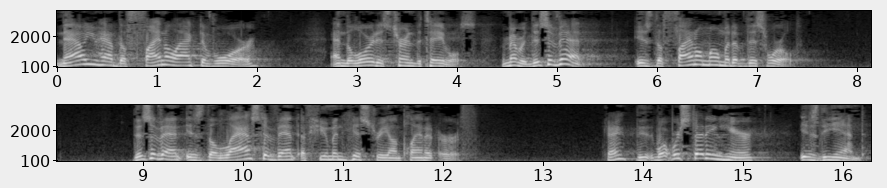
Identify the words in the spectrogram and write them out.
Now you have the final act of war, and the Lord has turned the tables. Remember, this event is the final moment of this world. This event is the last event of human history on planet Earth. Okay? what we're studying here is the end.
